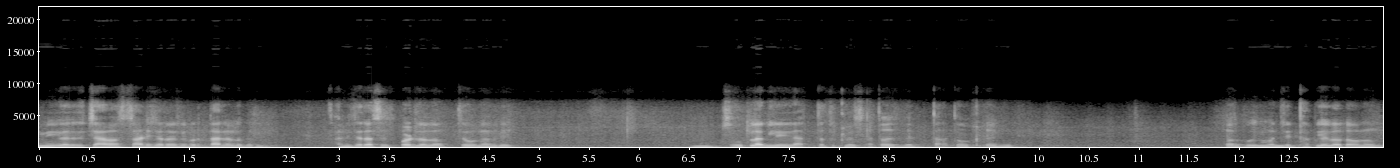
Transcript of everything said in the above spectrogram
मी चार वाजता साडेचार वाजेपर्यंत आलेलो घरी. आणि जरा असंच पडलेलो तेवढं झोप लागली आत्ता उठलो सात वाजले तर आता उठलोय मी. भरपूर म्हणजे थकलेलो होता म्हणून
